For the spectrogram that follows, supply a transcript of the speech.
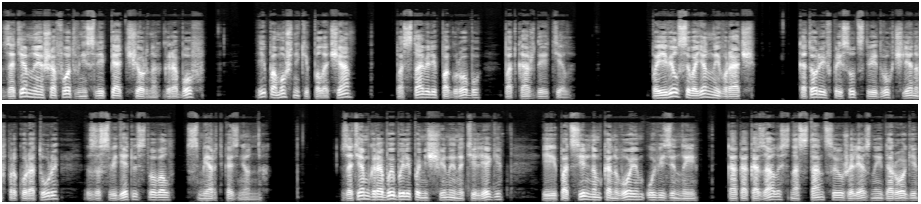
Затем на эшафот внесли пять черных гробов, и помощники палача поставили по гробу под каждое тело. Появился военный врач, который в присутствии двух членов прокуратуры засвидетельствовал смерть казненных. Затем гробы были помещены на телеги и под сильным конвоем увезены, как оказалось, на станцию железной дороги,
